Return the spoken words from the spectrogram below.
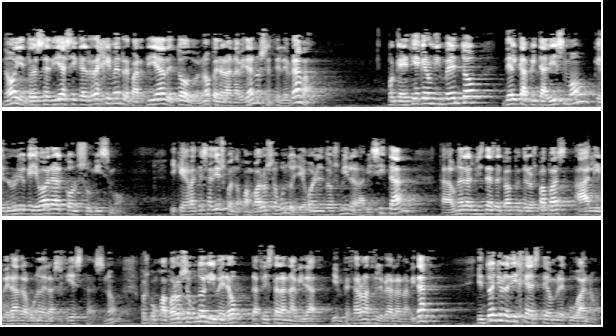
¿No? Y entonces ese día sí que el régimen repartía de todo, ¿no? Pero la Navidad no se celebraba. Porque decía que era un invento del capitalismo, que lo único que llevaba era el consumismo. Y que gracias a Dios, cuando Juan Pablo II llegó en el 2000 a la visita, cada una de las visitas de los papas ha liberado alguna de las fiestas, ¿no? Pues con Juan Pablo II liberó la fiesta de la Navidad y empezaron a celebrar la Navidad. Y entonces yo le dije a este hombre cubano,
